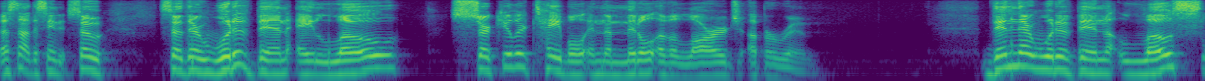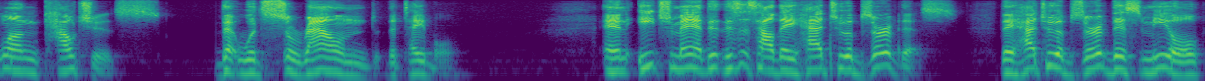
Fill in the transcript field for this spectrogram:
That's not the scene. So, so there would have been a low circular table in the middle of a large upper room. Then there would have been low slung couches that would surround the table. And each man, this is how they had to observe this. They had to observe this meal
